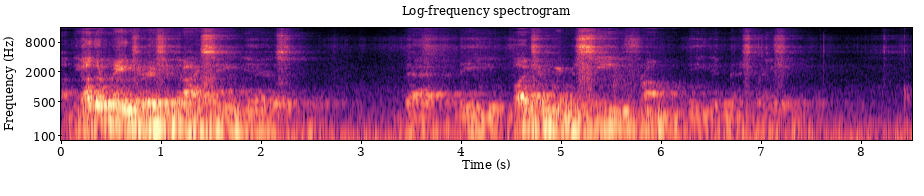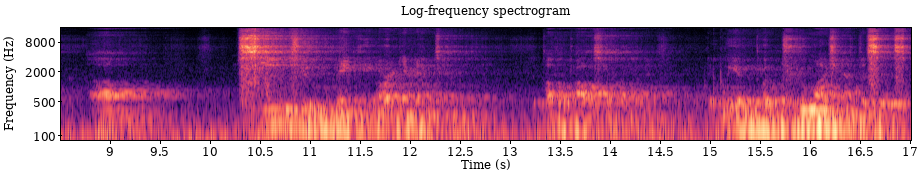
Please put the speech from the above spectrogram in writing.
Uh, the other major issue that I see is that the budget we received from the administration um, seemed to make the argument, the public policy argument, that we have put too much emphasis uh,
